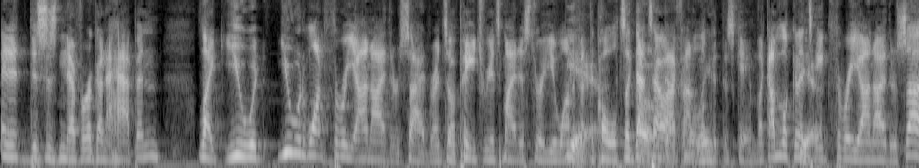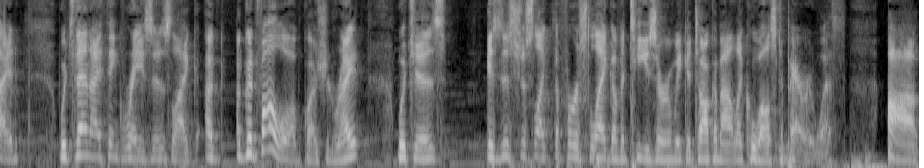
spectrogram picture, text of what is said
and it, this is never going to happen. Like you would, you would want three on either side, right? So Patriots minus three, you want to yeah. bet the Colts. Like that's oh, how definitely. I kind of look at this game. Like I'm looking to yeah. take three on either side, which then I think raises like a, a good follow up question, right? Which is, is this just like the first leg of a teaser, and we could talk about like who else to pair it with? Uh,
